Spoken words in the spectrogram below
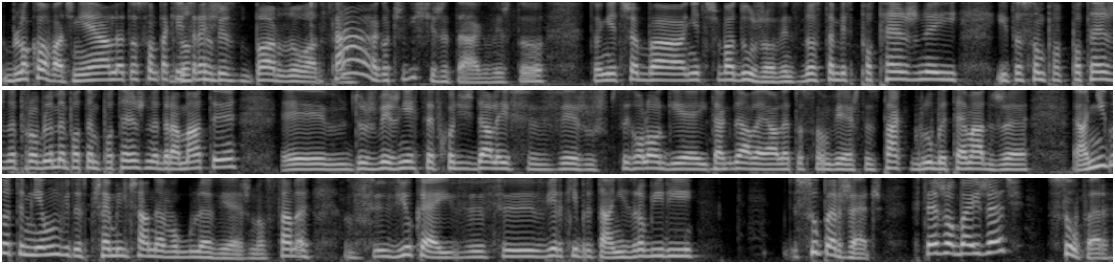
blokować, nie? Ale to są takie Dostęp treści... jest bardzo łatwy. Tak, oczywiście, że tak, wiesz, to, to nie, trzeba, nie trzeba dużo, więc dostęp jest potężny i, i to są po, potężne problemy, potem potężne dramaty, to już wiesz, nie chcę wchodzić dalej w, w, wiesz, już w psychologię i tak dalej, ale to są, wiesz, to jest tak gruby temat, że a nikt o tym nie mówi, to jest przemilczane w ogóle, wiesz, no w, Stan- w, w UK, w, w Wielkiej Brytanii zrobili super rzecz. Chcesz obejrzeć? Super.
